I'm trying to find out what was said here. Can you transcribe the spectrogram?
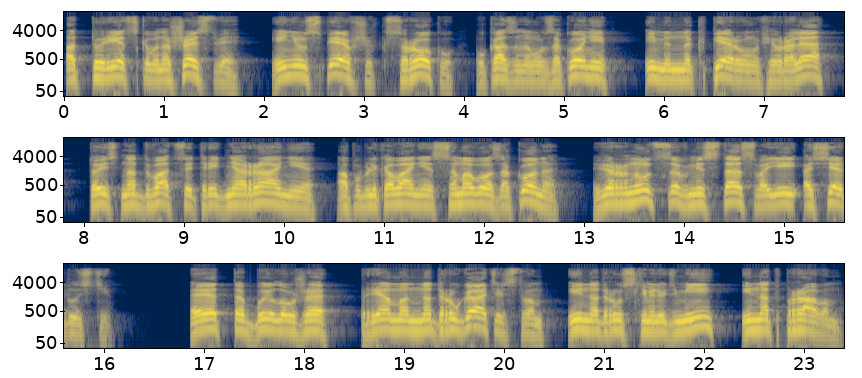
от турецкого нашествия и не успевших к сроку, указанному в законе, именно к 1 февраля, то есть на 23 дня ранее опубликования самого закона, вернуться в места своей оседлости. Это было уже прямо надругательством и над русскими людьми, и над правом.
